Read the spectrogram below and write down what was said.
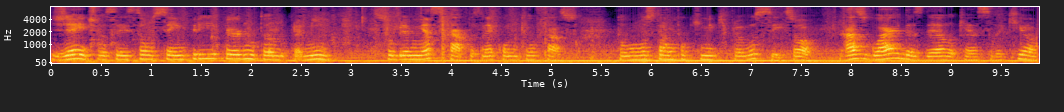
Gente, vocês estão sempre perguntando pra mim sobre as minhas capas, né? Como que eu faço. Então, vou mostrar um pouquinho aqui pra vocês, ó. As guardas dela, que é essa daqui, ó,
